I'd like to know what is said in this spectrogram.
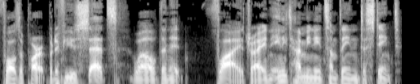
falls apart. But if you use sets, well, then it flies, right? And anytime you need something distinct,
